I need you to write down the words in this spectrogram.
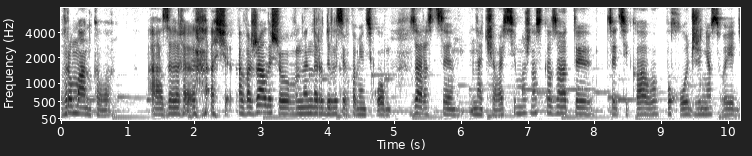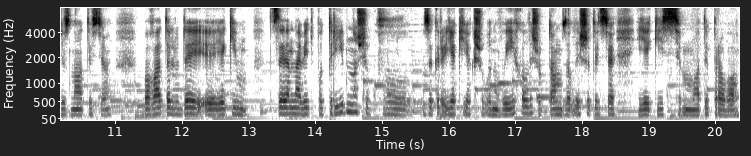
в Романково. А, а вважали, що вони народилися в Кам'янському. Зараз це на часі, можна сказати. Це цікаво, походження своє дізнатися. Багато людей, е, яким це навіть потрібно, щоб е, як, якщо вони виїхали, щоб там залишитися і якісь мати права.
